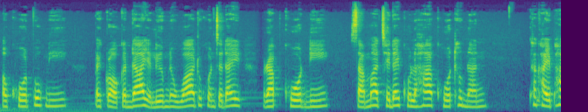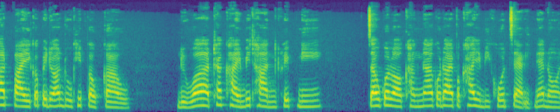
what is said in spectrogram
เอาโค้ดพวกนี้ ไปกรอกกันได้อย่าลืมนะว่า ทุกคนจะได้รับโค้ดนี้ สามารถใช้ได้คนละ5โค้ดเท่านั้น ถ้าใครพลาดไปก็ไปย้อนดูคลิปเก่าๆ หรือว่าถ้าใครไม่ทันคลิปนี้ เจ้าก็รอครั้งหน้าก็ได้เพราะข้ายังมีโค้ดแจกอีกแน่นอน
